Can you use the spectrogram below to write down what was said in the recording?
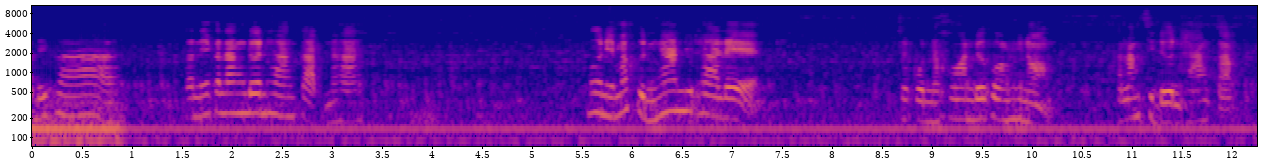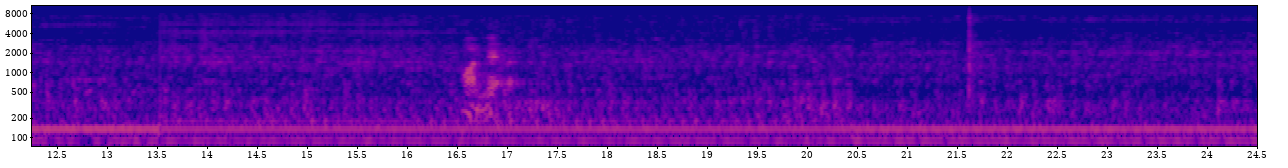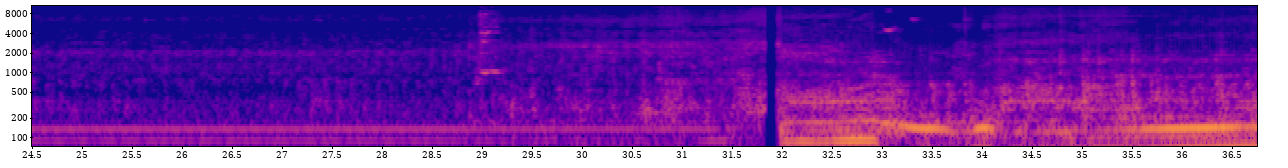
วัสดีค่ะ ตอนนี้กำลังเดินทางกลับนะคะมือนี้มาขึ้นงานอยุทาแหล่สกลนครเด้อพ่อมพี่น้องกำลังสิเดินทางกลับห่อนแหละ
